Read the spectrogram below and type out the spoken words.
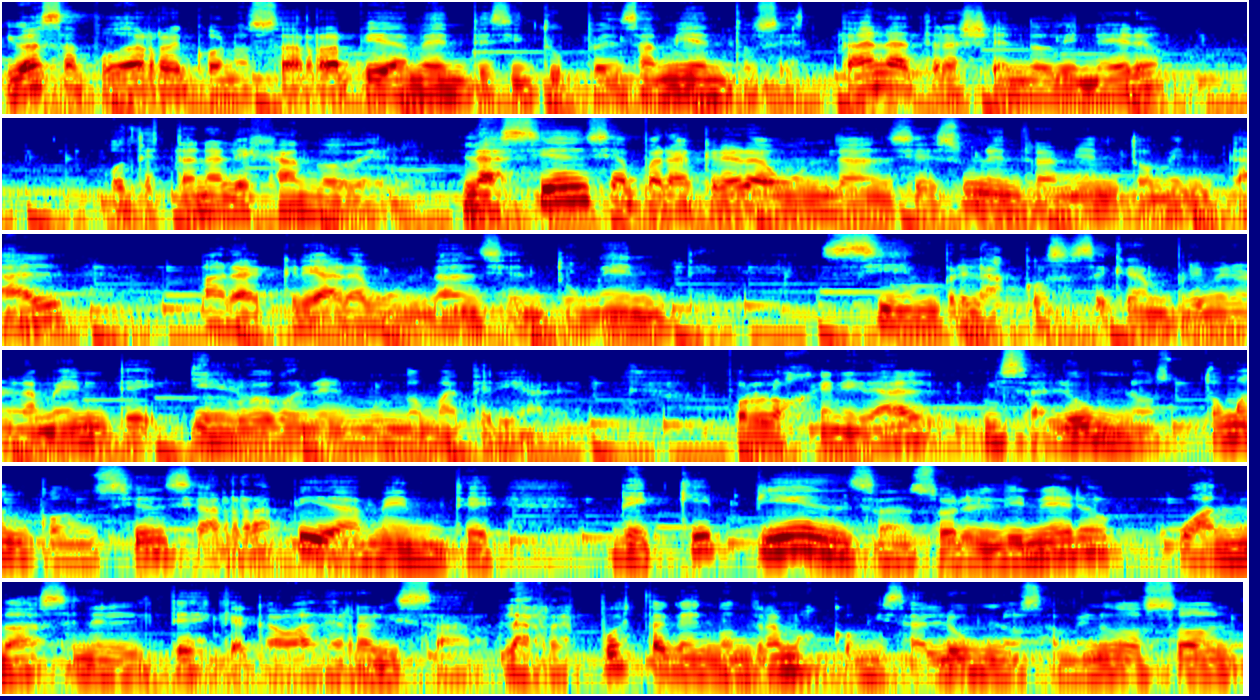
y vas a poder reconocer rápidamente si tus pensamientos están atrayendo dinero o te están alejando de él. La ciencia para crear abundancia es un entrenamiento mental para crear abundancia en tu mente. Siempre las cosas se crean primero en la mente y luego en el mundo material. Por lo general, mis alumnos toman conciencia rápidamente de qué piensan sobre el dinero cuando hacen el test que acabas de realizar. Las respuestas que encontramos con mis alumnos a menudo son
